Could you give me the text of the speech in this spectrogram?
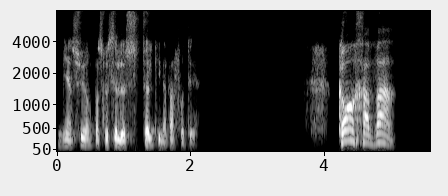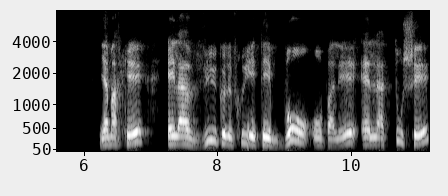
Bien sûr, parce que c'est le seul qui n'a pas fauté. Quand Chava, y a marqué, elle a vu que le fruit était bon au palais, elle l'a touché,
